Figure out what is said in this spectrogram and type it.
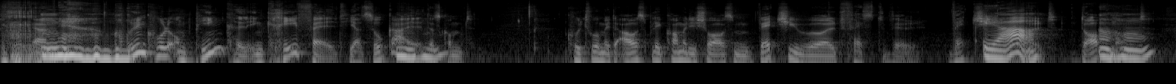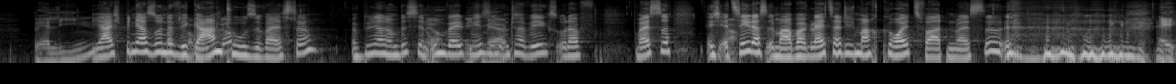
Ähm, Grünkohle und Pinkel in Krefeld. Ja, so geil. Das kommt. Kultur mit Ausblick, Comedy-Show aus dem Veggie World Festival. Veggie Ja. World. Dortmund. Berlin. Ja, ich bin ja so eine Comedy Vegan-Tuse, weißt du? Ich bin ja so ein bisschen Ja, umweltmäßig unterwegs oder, weißt du, ich erzähle das immer, aber gleichzeitig mache Kreuzfahrten, weißt du? Ey,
